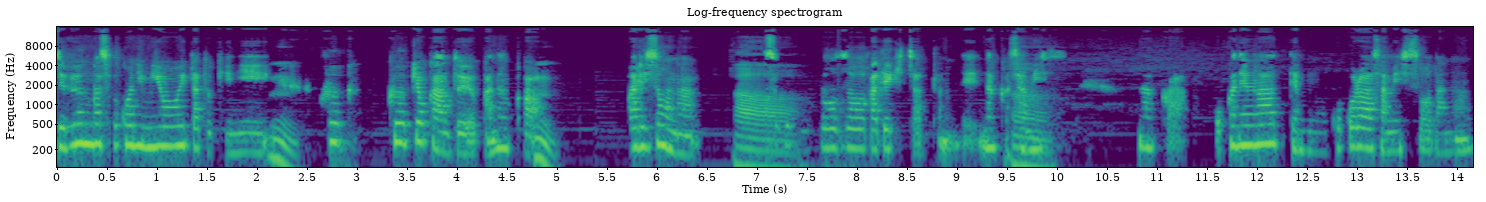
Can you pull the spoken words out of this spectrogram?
自分がそこに身を置いたときに、うん。空空虚感というか、なんうか、ん。ありそうな、すごあく想像ができちゃったので、なんか寂しうんなんか、お金があっても心は寂しそうだなっ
